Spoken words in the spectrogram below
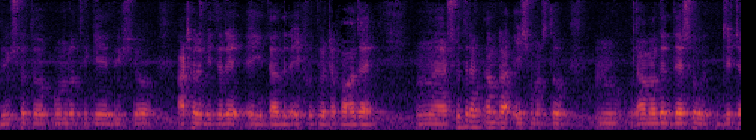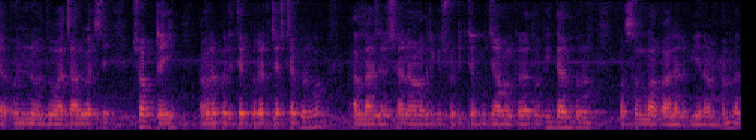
দুইশত পনেরো থেকে দুইশো আঠারোর ভিতরে এই, তাদের এই ফতুয়াটা পাওয়া যায়। সুতরাং আমরা এই সমস্ত আমাদের দেশও যেটা অন্য দোয়া চালু আছে, সবটাই আমরা পরিত্যাগ করার চেষ্টা করব। আল্লাহ আমাদেরকে সঠিকটা বুঝে আমল করা তৌফিক দান করুন। ওসল্লাহ আলা নবীনা মোহাম্মদ।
